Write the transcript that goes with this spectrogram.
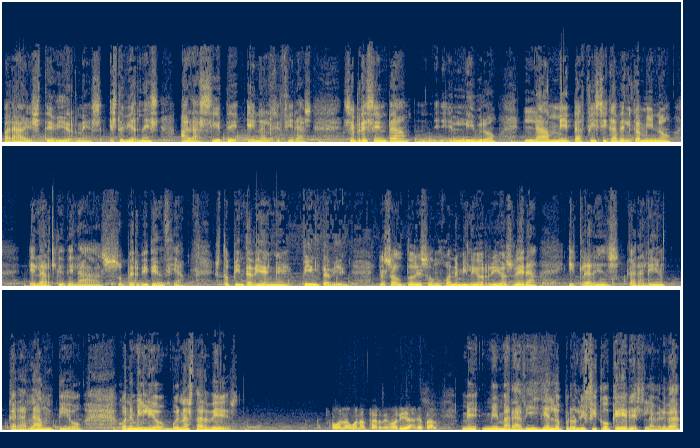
para este viernes. Este viernes a las 7 en Algeciras se presenta el libro La metafísica del camino, el arte de la supervivencia. Esto pinta bien, ¿eh? Pinta bien. Los autores son Juan Emilio Ríos Vera y Clarence Caralampio. Juan Emilio, buenas tardes. Hola, buenas tardes, María. ¿Qué tal? Me, me, maravilla lo prolífico que eres, la verdad,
